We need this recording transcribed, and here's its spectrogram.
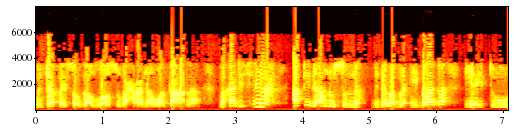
mencapai surga Allah Subhanahu wa taala. Maka di sinilah akidah ahlu sunnah di dalam beribadah yaitu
